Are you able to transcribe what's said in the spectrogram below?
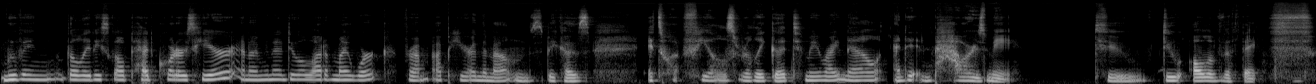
moving the Lady Sculpt headquarters here, and I'm going to do a lot of my work from up here in the mountains because it's what feels really good to me right now, and it empowers me to do all of the things.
